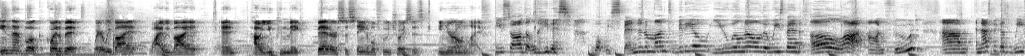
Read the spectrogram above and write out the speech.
in that book quite a bit. Where we buy it, why we buy it, and how you can make better sustainable food choices in your own life. If you saw the latest what we spend in a month video, you will know that we spend a lot on food. Um, and that's because we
